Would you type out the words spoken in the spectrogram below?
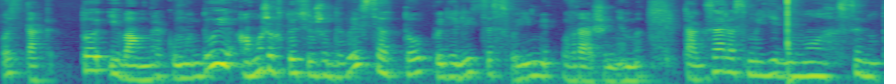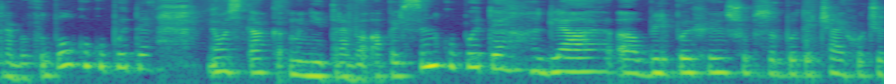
Ось так. То і вам рекомендую. А може хтось вже дивився, то поділіться своїми враженнями. Так, зараз ми їдемо. Сину треба футболку купити. Ось так. Мені треба апельсин купити для е, обліпихи, щоб зробити чай. Хочу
